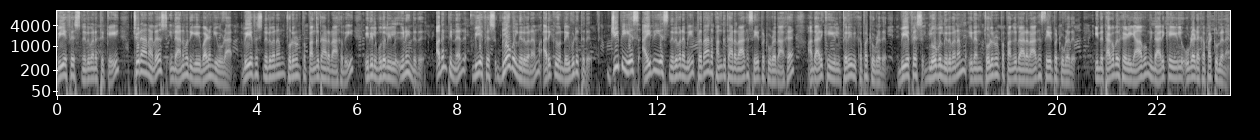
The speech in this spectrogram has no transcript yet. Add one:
விஎஃப்எஸ் நிறுவனத்திற்கே டுரான் அலஸ் இந்த அனுமதியை வழங்கியுள்ளார். விஎஃப்எஸ் நிறுவனம் தொழில்நுட்ப பங்குதாரராகவே இதில் முதலில் இணைந்தது. அதன் பின்னர் விஎஃப்எஸ் குளோபல் நிறுவனம் அறிக்கை ஒன்றை விடுத்தது. ஜிபிஎஸ் ஐவிஎஸ் நிறுவனமே பிரதான பங்குதாரராக செயற்பட்டுள்ளதாக அந்த அறிக்கையில் தெரிவிக்கப்பட்டுள்ளது. விஎஃப்எஸ் குளோபல் நிறுவனம் இதன் தொழில்நுட்ப பங்குதாரராக செயற்பட்டுள்ளது. இந்த தகவல்கள் யாவும் இந்த அறிக்கையில் உள்ளடக்கப்பட்டுள்ளன.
